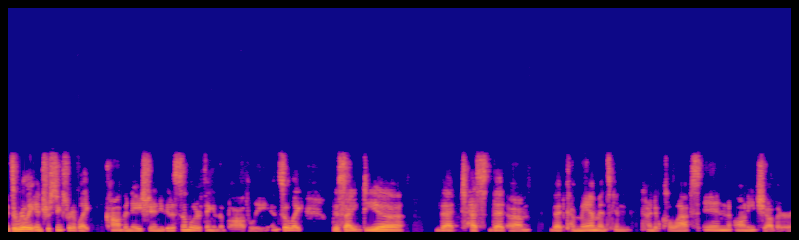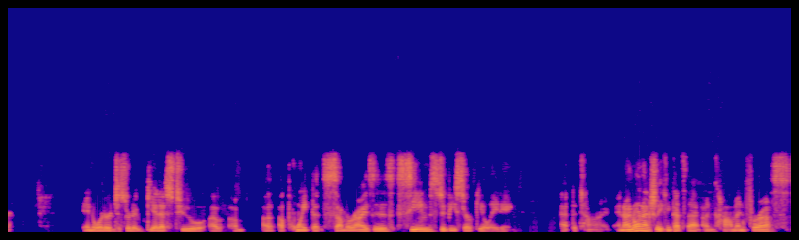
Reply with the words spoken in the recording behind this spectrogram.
it's a really interesting sort of like combination. You get a similar thing in the Bavli, and so like this idea that test that um, that commandments can kind of collapse in on each other in order mm-hmm. to sort of get us to a, a, a, a point that summarizes seems to be circulating at the time. And I don't actually think that's that uncommon for us.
